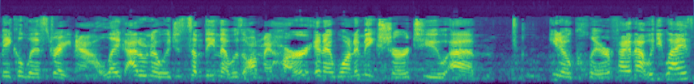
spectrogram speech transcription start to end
make a list right now. Like, I don't know, it's just something that was on my heart and I want to make sure to, um, you know, clarify that with you guys.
